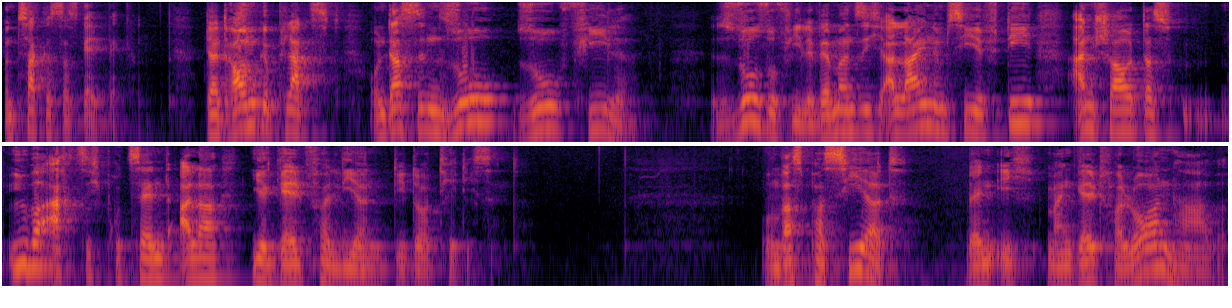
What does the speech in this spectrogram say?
Und zack ist das Geld weg. Der Traum geplatzt. Und das sind so, so viele. So, so viele. Wenn man sich allein im CFD anschaut, dass über 80 Prozent aller ihr Geld verlieren, die dort tätig sind. Und was passiert, wenn ich mein Geld verloren habe?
